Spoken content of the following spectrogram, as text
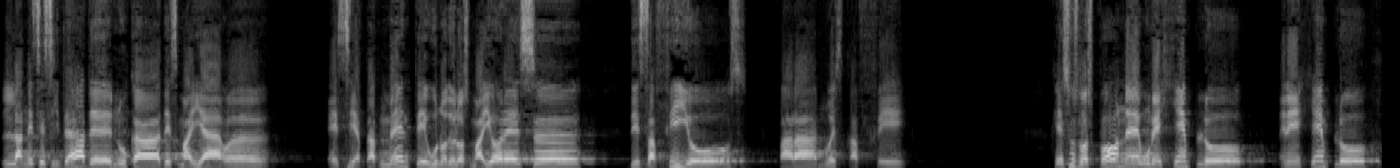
La necesidad de nunca desmayar es ciertamente uno de los mayores eh, desafíos para nuestra fe. Jesús nos pone un ejemplo, en ejemplo,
